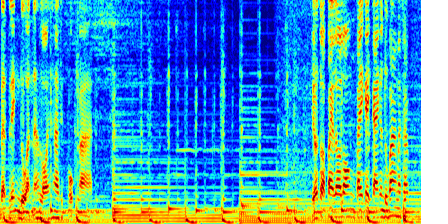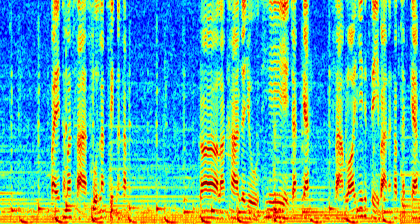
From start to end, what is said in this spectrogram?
แบบเร่งด่วนนะ156 บาท เดี๋ยวต่อไปเราลองไปไกลๆกันดูบ้างนะครับ ไปธรรมศาสตร์ศูนย์รังสิตนะครับ ก็ราคาจะอยู่ที่จัดแก๊ป324 บาทนะครับจัดแก๊ป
